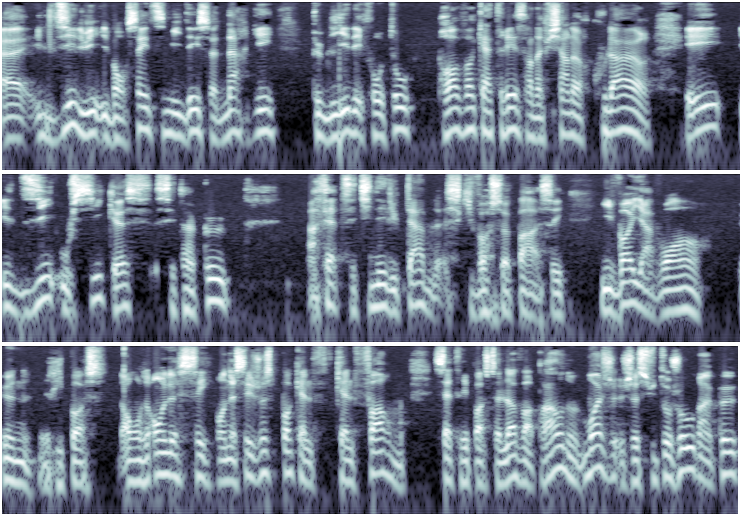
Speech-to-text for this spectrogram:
Euh, il dit, lui, ils vont s'intimider, se narguer, publier des photos provocatrices en affichant leurs couleurs. Et il dit aussi que c'est un peu, en fait, c'est inéluctable ce qui va se passer. Il va y avoir une riposte. On, le sait. On ne sait juste pas quelle, forme cette riposte-là va prendre. Moi, je, suis toujours un peu...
